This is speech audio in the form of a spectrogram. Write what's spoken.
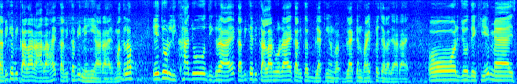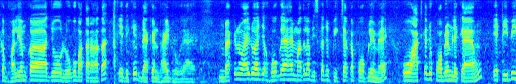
कभी कभी कलर आ रहा है कभी कभी नहीं आ रहा है। मतलब ये जो लिखा जो दिख रहा है कभी कभी कलर हो रहा है कभी कभी black and black and white पे चला जा रहा है। और जो देखिए, मैं इसका वॉल्यूम का जो लोगो बता रहा था, ये देखिए ब्लैक एंड वाइट हो गया है। ब्लैक एंड वाइट हो गया है मतलब इसका जो पिक्चर का प्रॉब्लम है, वो आज का जो प्रॉब्लम लेके आया हूँ, ये टीवी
